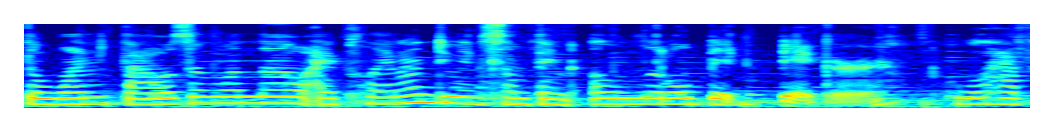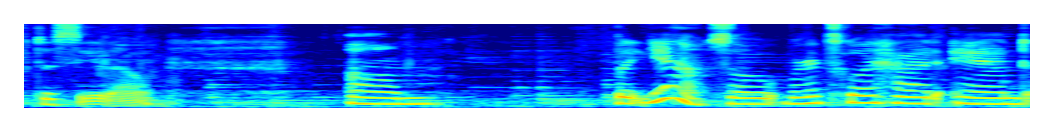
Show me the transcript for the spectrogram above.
the 1000 one though i plan on doing something a little bit bigger. We'll have to see though. Um but yeah so we're going to go ahead and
